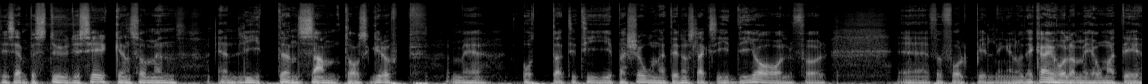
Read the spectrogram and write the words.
till exempel studiecirkeln som en, en liten samtalsgrupp med 8 till 10 personer. Att det är någon slags ideal för eh, för folkbildningen. Och det kan jag hålla med om att det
